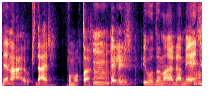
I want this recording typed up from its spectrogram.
den er jo ikke der, på en måte. Mm. Eller jo, den er der mer.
